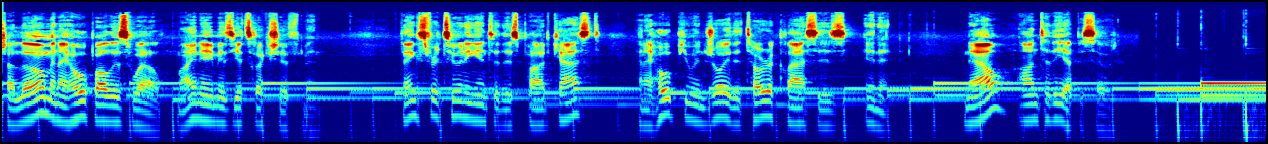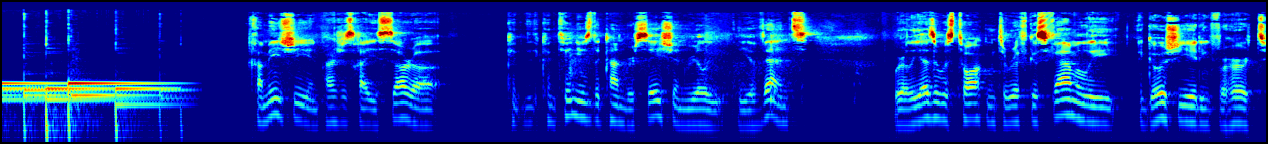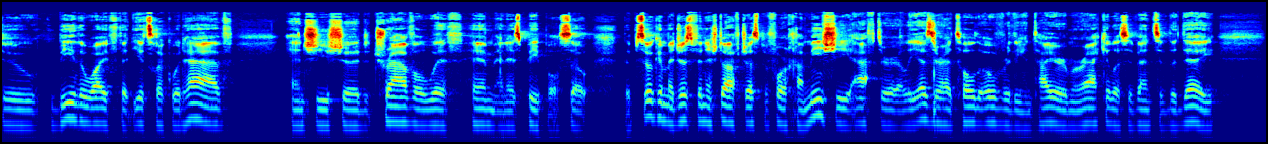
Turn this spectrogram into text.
Shalom, and I hope all is well. My name is Yitzchak Schiffman. Thanks for tuning into this podcast, and I hope you enjoy the Torah classes in it. Now, on to the episode. Chamishi in Parshas Chayey Sarah con- continues the conversation, really, the events, where Eliezer was talking to Rivka's family, negotiating for her to be the wife that Yitzchak would have and she should travel with him and his people. So the psukim had just finished off just before Chamishi, after Eliezer had told over the entire miraculous events of the day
